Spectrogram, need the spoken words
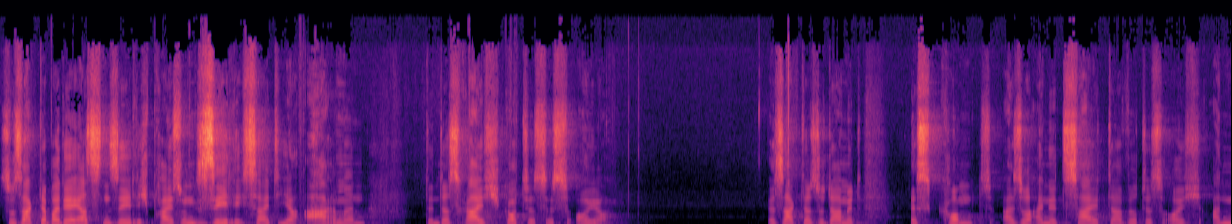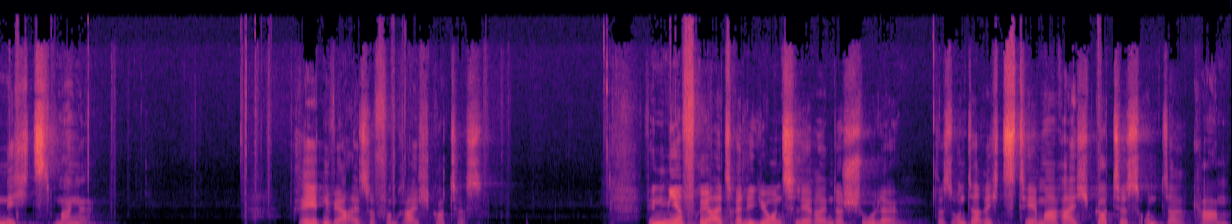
So sagt er bei der ersten Seligpreisung, selig seid ihr Armen, denn das Reich Gottes ist euer. Er sagt also damit, es kommt also eine Zeit, da wird es euch an nichts mangeln. Reden wir also vom Reich Gottes. Wenn mir früher als Religionslehrer in der Schule das Unterrichtsthema Reich Gottes unterkam,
